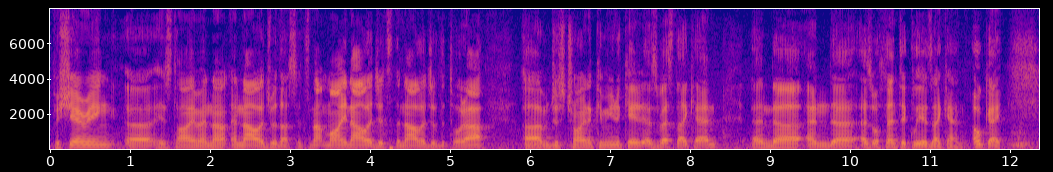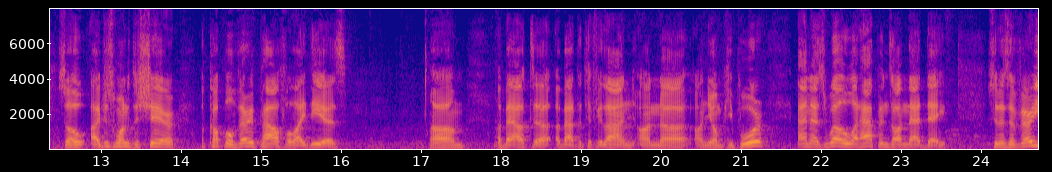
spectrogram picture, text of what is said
for sharing uh, his time and, uh, and knowledge with us. It's not my knowledge, it's the knowledge of the Torah. I'm just trying to communicate it as best I can and, uh, and uh, as authentically as I can. Okay, so I just wanted to share a couple very powerful ideas. Um, about uh, about the tefillah on on, uh, on Yom Kippur, and as well what happens on that day. So there's a very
